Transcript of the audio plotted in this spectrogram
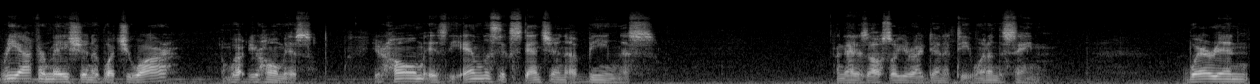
reaffirmation of what you are and what your home is. Your home is the endless extension of beingness. And that is also your identity, one and the same. Wherein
